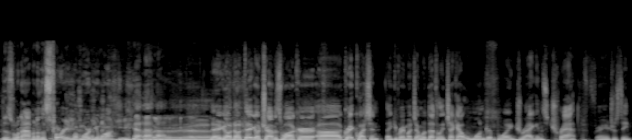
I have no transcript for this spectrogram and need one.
this is what happened in the story. What more do you want? There you go. No, there you go, Travis Walker. Uh, great question. Thank you very much. And we'll definitely check out Wonder Boy Dragon's Trap. Very interesting.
